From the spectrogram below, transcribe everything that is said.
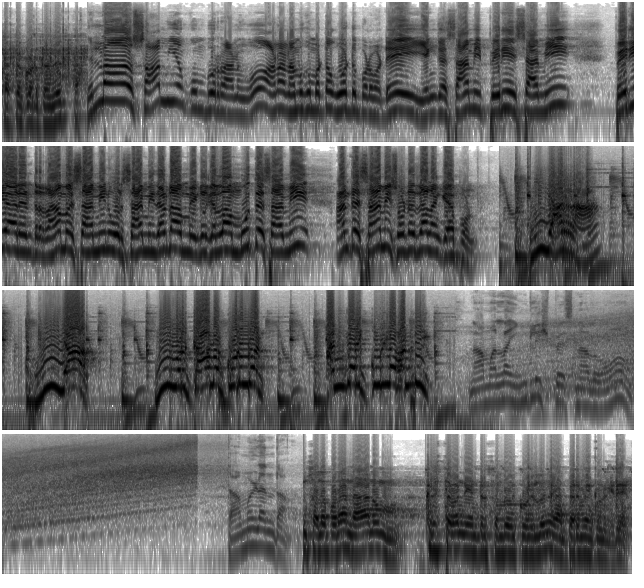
கற்றுக் கொடுத்தது. எல்லா சாமியும் கும்பிடுறானுங்கோ ஆனா நமக்கு மட்டும் ஓட்டு போட மாட்டேன் எங்க சாமி பெரிய சாமி பெரியார் என்ற ராமசாமின்னு ஒரு சாமி தாண்டா எங்களுக்கு எல்லாம் மூத்த சாமி. அந்த சாமி சொன்னதுதான் நான் கேட்போம். நீ யாரா நீ யார்? நீ ஒரு காம கொடூரன். அஞ்சரைக்குள்ள வண்டி. நாமெல்லாம் இங்கிலீஷ் பேசினாலும் தமிழன் தான் சொல்ல போனா நானும் கிறிஸ்தவன் என்று சொல்வது கோயிலும் நான் பெருமை கொள்கிறேன்.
